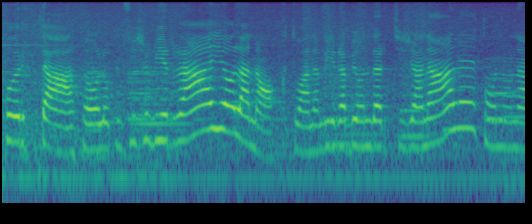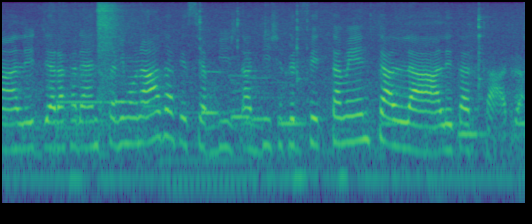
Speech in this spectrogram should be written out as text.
portato l'opificio birraio, la Noctua, una birra bionda artigianale con una leggera cadenza limonata che si addice perfettamente alla, alle tartar.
